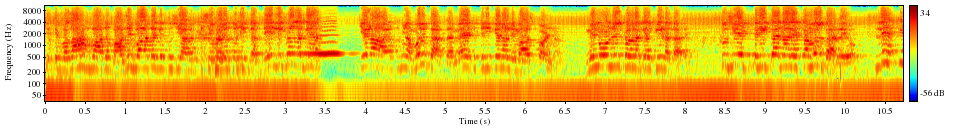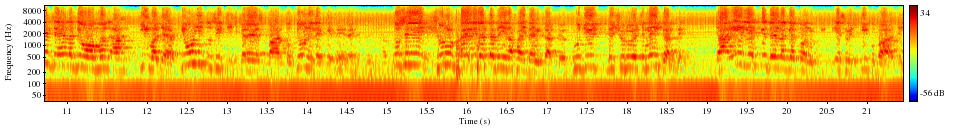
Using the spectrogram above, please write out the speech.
یہ تو وضاحت بات ہے واضح بات ہے کہ تھی اگر کسی وجہ تو نہیں کرتے لکھن لگے۔ جہاں آدمی عمل کرتا ہے میں ایک طریقے نماز پڑھنا مینو لکھن لگیا کہڑا ڈر ہے تھی ایک طریقہ نال ایک عمل کر رہے ہو لکھ کے دین لگے ہو عمل کی وجہ ہے کیوں نہیں تھی چیز کرے اس بار تو کیوں نہیں لکھ کے دے رہے تھی شروع پہلی رقت ہی رفائی دین کرتے ہو دوجی دے شروع نہیں کرتے یا یہ لکھ کے دین لگے تو اس وچ کی کباہٹ ہے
